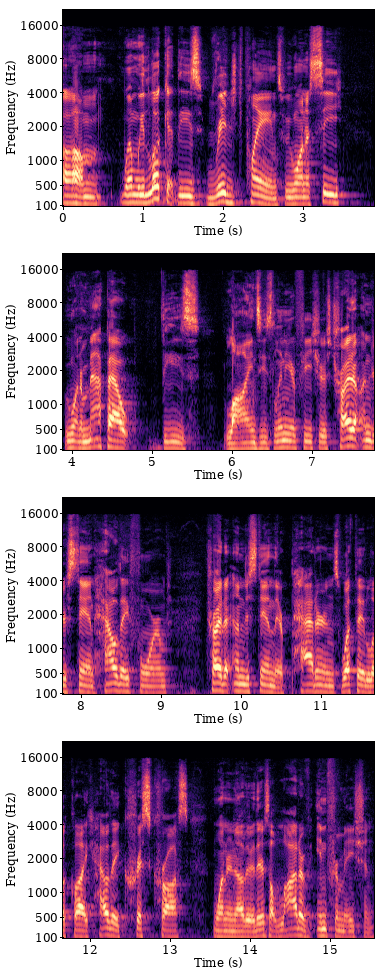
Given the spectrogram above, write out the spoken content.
um, when we look at these ridged plains, we want to see, we want to map out these lines, these linear features, try to understand how they formed, try to understand their patterns, what they look like, how they crisscross one another. There's a lot of information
